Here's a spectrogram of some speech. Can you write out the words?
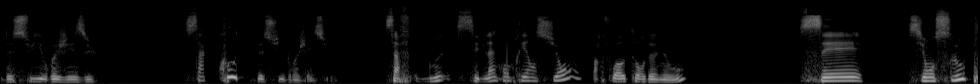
de suivre Jésus. Ça coûte de suivre Jésus. C'est de l'incompréhension parfois autour de nous. C'est si on se loupe,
